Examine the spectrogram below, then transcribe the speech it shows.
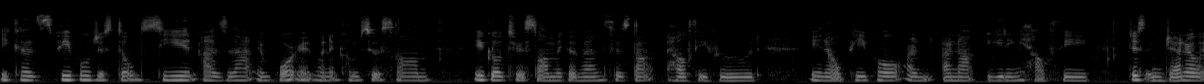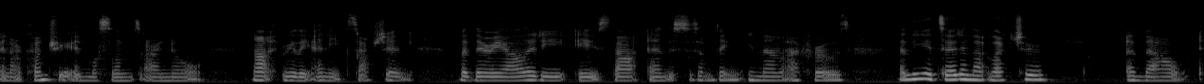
because people just don't see it as that important when it comes to Islam. You go to Islamic events, there's not healthy food. You know, people are, are not eating healthy just in general in our country, and Muslims are no, not really any exception. But the reality is that, and this is something Imam Afroz, I think it said in that lecture about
